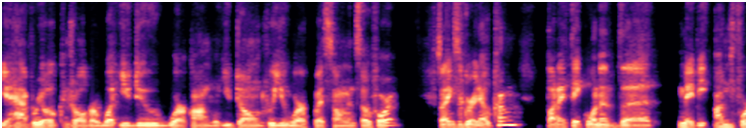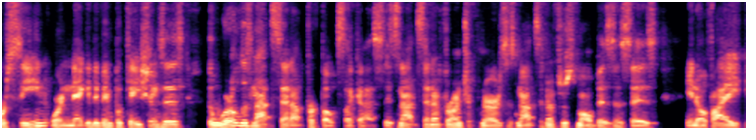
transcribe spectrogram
you have real control over what you do work on, what you don't, who you work with, so on and so forth. So I think it's a great outcome. But I think one of the maybe unforeseen or negative implications is the world is not set up for folks like us. It's not set up for entrepreneurs. It's not set up for small businesses. You know, if I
